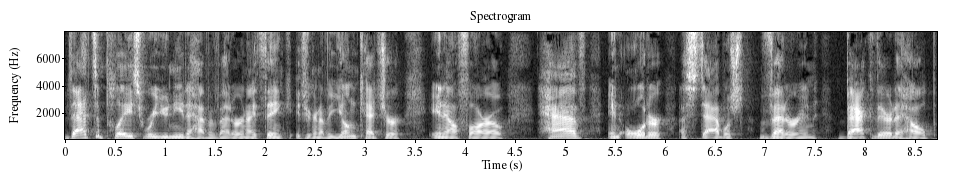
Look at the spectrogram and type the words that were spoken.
That's a place where you need to have a veteran. I think if you're going to have a young catcher in Alfaro, have an older, established veteran back there to help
